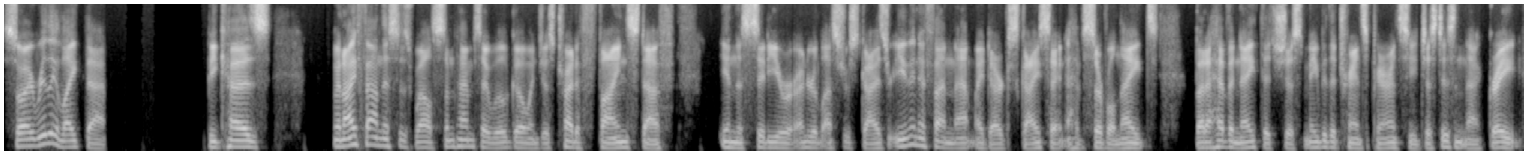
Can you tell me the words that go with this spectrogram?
So I really like that because when I found this as well, sometimes I will go and just try to find stuff in the city or under lesser skies, or even if I'm at my dark sky site and I have several nights, but I have a night that's just maybe the transparency just isn't that great.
